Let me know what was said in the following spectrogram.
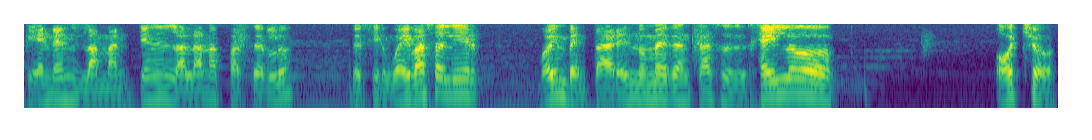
tienen la, man- tienen la lana para hacerlo, decir, güey, va a salir, voy a inventar, ¿eh? No me hagan caso, Halo 8,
